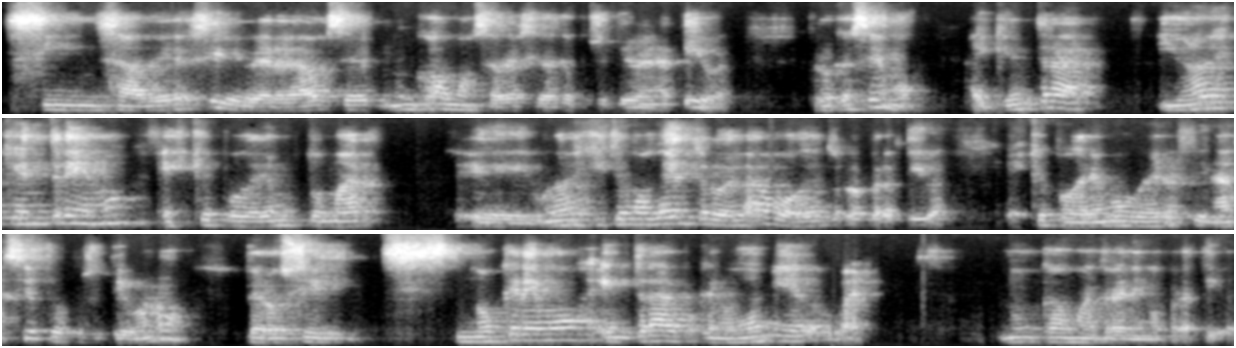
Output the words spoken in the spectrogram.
sin saber si de verdad va a ser, nunca vamos a saber si va a ser positiva o negativa. Pero ¿qué hacemos? Hay que entrar y una vez que entremos es que podremos tomar, eh, una vez que estemos dentro del agua dentro de la operativa, es que podremos ver al final si fue positivo o no. Pero si no queremos entrar porque nos da miedo, bueno, nunca vamos a entrar en operativa.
